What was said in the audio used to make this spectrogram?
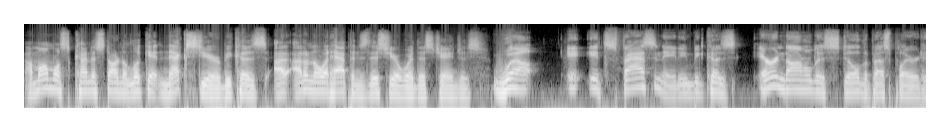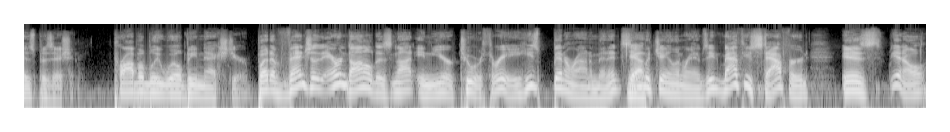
I'm almost kind of starting to look at next year because I, I don't know what happens this year where this changes. Well, it, it's fascinating because Aaron Donald is still the best player at his position. probably will be next year. But eventually, Aaron Donald is not in year two or three. He's been around a minute. Same Yeah. with Jalen Ramsey. Matthew Stafford is, you know,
